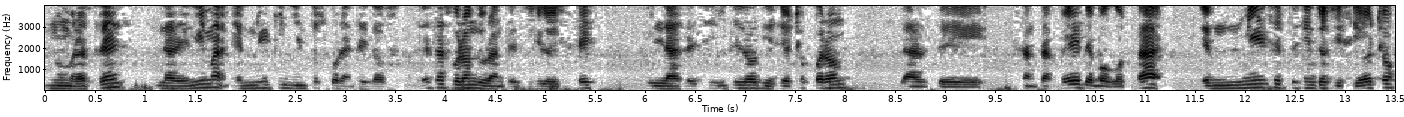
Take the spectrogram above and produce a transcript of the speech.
Número 3. La de Lima en 1542. Estas fueron durante el siglo XVI y las del siglo XVIII fueron las de Santa Fe de Bogotá en 1718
